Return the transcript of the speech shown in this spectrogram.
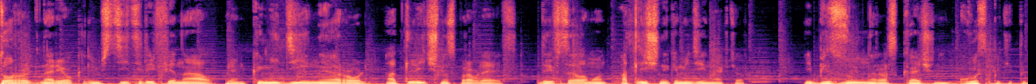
Тор Рагнарёк или Мстители Финал. Прям комедийная роль. Отлично справляется. Да и в целом он отличный комедийный актер. И безумно раскачанный. Господи, ты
